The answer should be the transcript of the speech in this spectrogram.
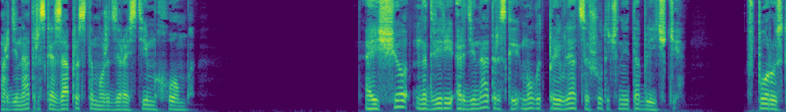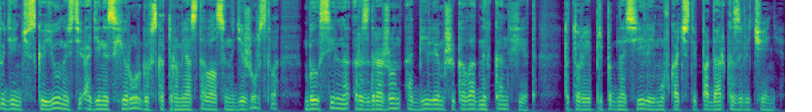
Ординаторская запросто может зарасти мхом. А еще на двери ординаторской могут проявляться шуточные таблички. В пору студенческой юности один из хирургов, с которым я оставался на дежурство, был сильно раздражен обилием шоколадных конфет, которые преподносили ему в качестве подарка за лечение.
